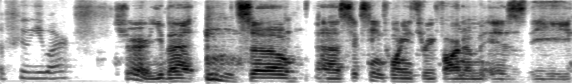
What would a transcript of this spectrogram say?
of who you are? Sure, you bet. so, uh, 1623 Farnham is the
